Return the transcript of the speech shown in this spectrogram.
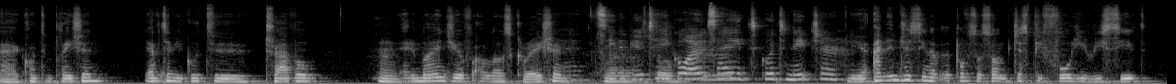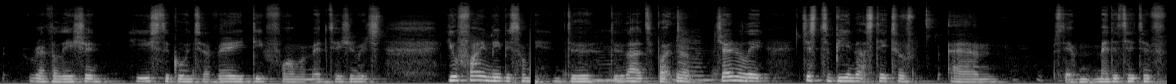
uh, contemplation. Every time you go to travel, Mm. it reminds you of Allah's creation. Yeah, see the Uh, beauty. so- go outside. Go into nature. Yeah, and interesting that the Prophet ﷺ, just before he received revelation, he used to go into a very deep form of meditation, which you'll find maybe some do do Mhm. that, but Yeah. generally, just to be in that state of um, state of meditative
